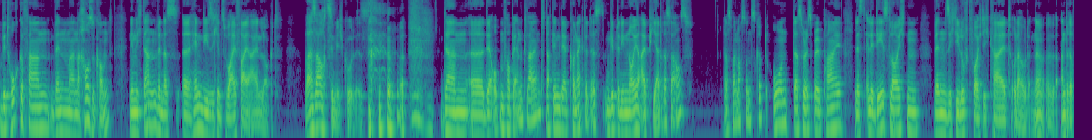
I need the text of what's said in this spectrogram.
wird hochgefahren, wenn man nach Hause kommt, nämlich dann, wenn das äh, Handy sich ins Wi-Fi einloggt was auch ziemlich cool ist. Dann äh, der OpenVPN-Client, nachdem der connected ist, gibt er die neue IP-Adresse aus. Das war noch so ein Skript. Und das Raspberry Pi lässt LEDs leuchten, wenn sich die Luftfeuchtigkeit oder, oder ne, andere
